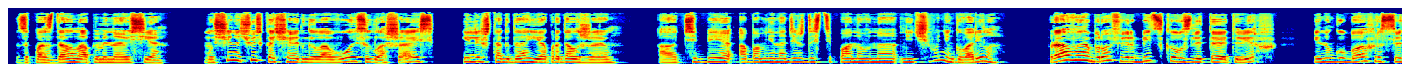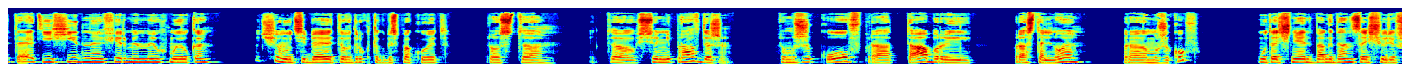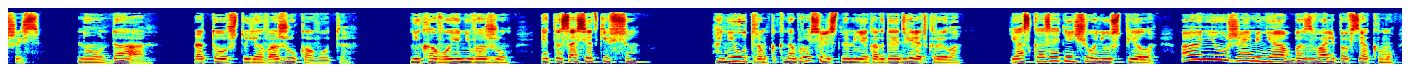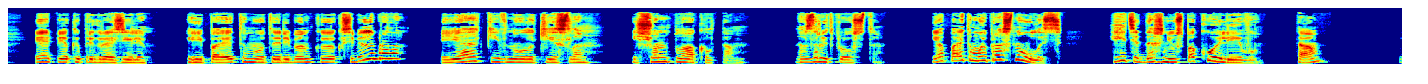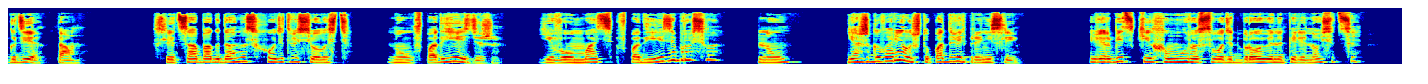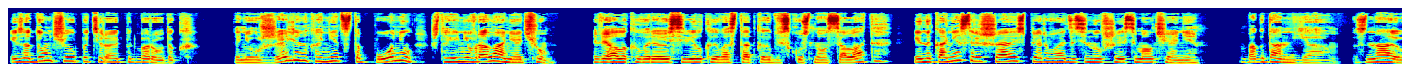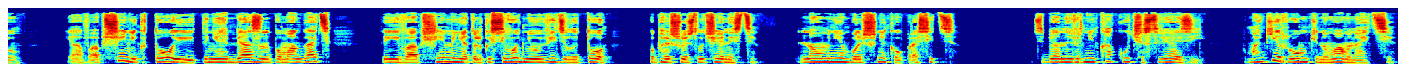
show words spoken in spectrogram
Запоздала, опоминаюсь я. Мужчина чуть качает головой, соглашаясь, и лишь тогда я продолжаю. «А тебе обо мне Надежда Степановна ничего не говорила?» Правая бровь Вербицкого взлетает вверх, и на губах расцветает ехидная фирменная ухмылка. «Почему тебя это вдруг так беспокоит?» «Просто это все неправда же. Про мужиков, про табор и про остальное. Про мужиков?» — уточняет Богдан, сощурившись. «Ну да, про то, что я вожу кого-то. Никого я не вожу. Это соседки все. Они утром как набросились на меня, когда я дверь открыла. Я сказать ничего не успела, а они уже меня обозвали по-всякому и опекой пригрозили. И поэтому ты ребенка к себе забрала? Я кивнула кисло. Еще он плакал там. На взрыв просто. Я поэтому и проснулась. Эти даже не успокоили его. Там? Где там? С лица Богдана сходит веселость. Ну, в подъезде же. Его мать в подъезде бросила? Ну, я же говорила, что под дверь принесли. Вербицкий хмуро сводит брови на переносице и задумчиво потирает подбородок. Да неужели наконец-то понял, что я не врала ни о чем? Вяло ковыряюсь вилкой в остатках безвкусного салата и, наконец, решаюсь прервать затянувшееся молчание. «Богдан, я знаю, я вообще никто, и ты не обязан помогать. Ты вообще меня только сегодня увидел, и то по большой случайности. Но мне больше некого просить. У тебя наверняка куча связей. Помоги Ромкину маму найти.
